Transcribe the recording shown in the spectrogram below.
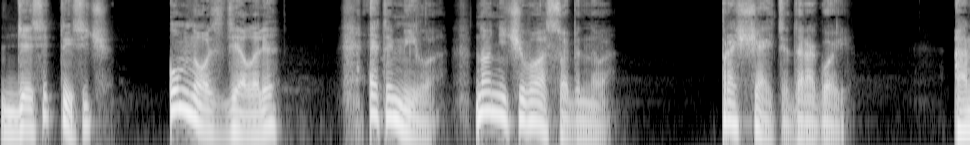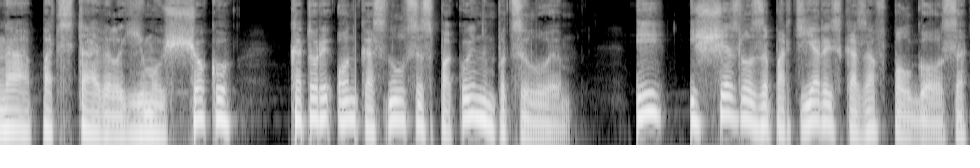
десять тысяч. Умно сделали. Это мило, но ничего особенного. Прощайте, дорогой. Она подставила ему щеку, которой он коснулся спокойным поцелуем, и исчезла за портьерой, сказав полголоса.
